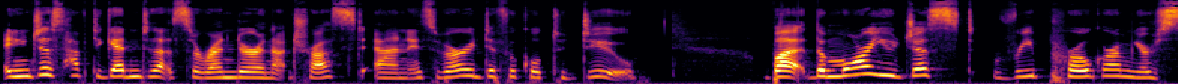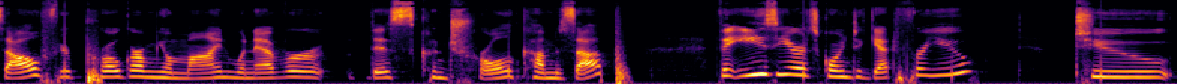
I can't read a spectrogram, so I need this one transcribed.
And you just have to get into that surrender and that trust and it's very difficult to do. But the more you just reprogram yourself, reprogram your mind whenever this control comes up, the easier it's going to get for you to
